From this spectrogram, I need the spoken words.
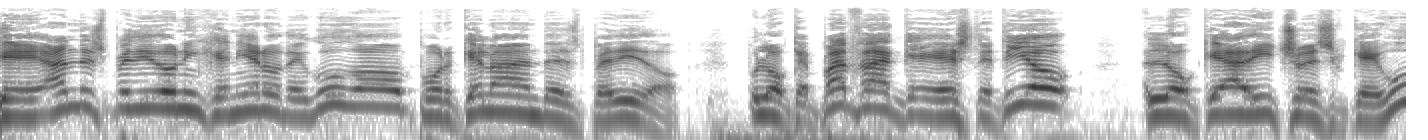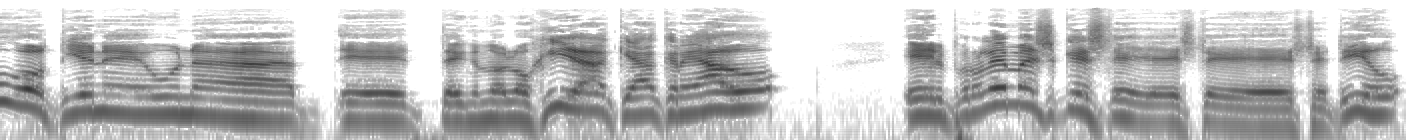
que han despedido a un ingeniero de Google. ¿Por qué lo han despedido? Lo que pasa que este tío... Lo que ha dicho es que Google tiene una eh, tecnología que ha creado el problema es que este, este, este tío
